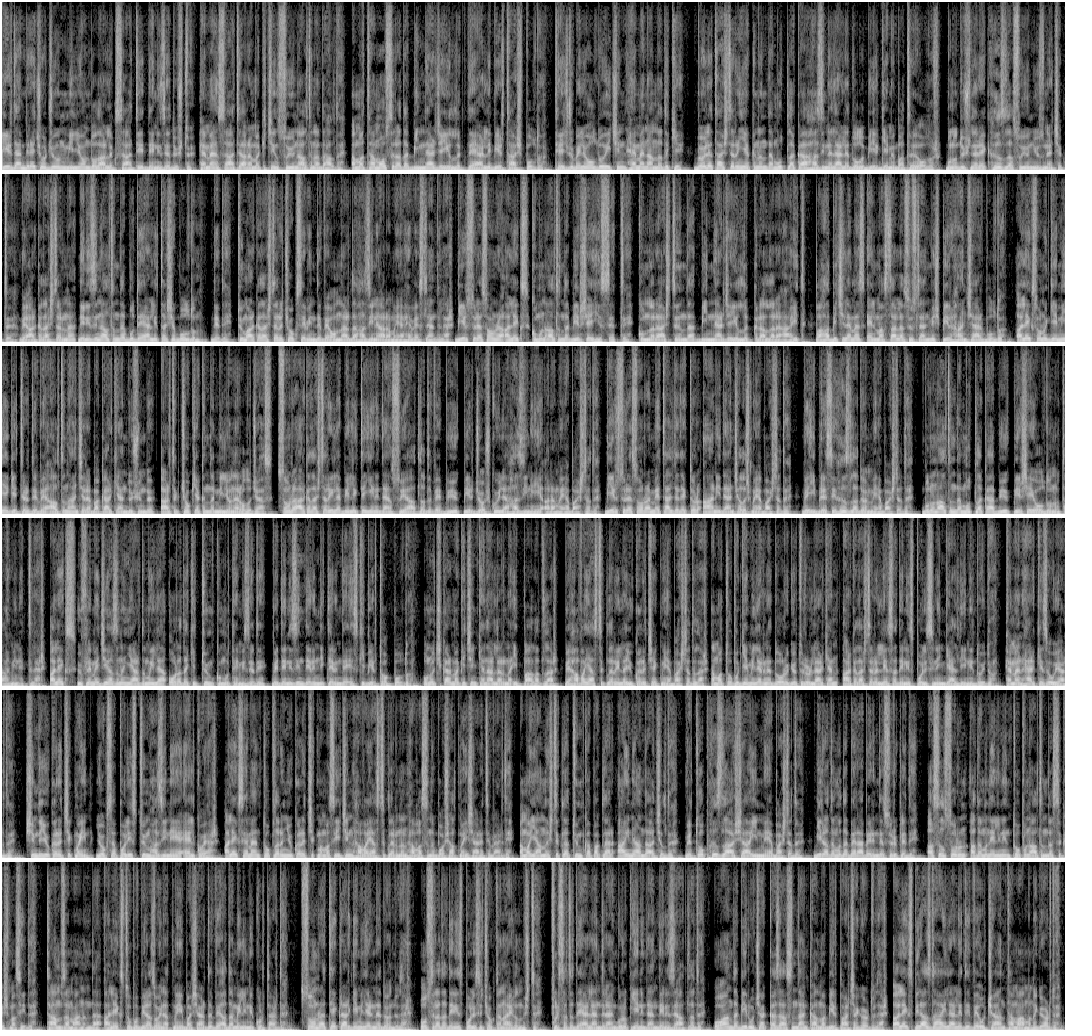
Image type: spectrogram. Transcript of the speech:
Birdenbire çocuğun milyon dolarlık saati denize düştü. Hemen saati aramak için suyun altına daldı. Ama tam o sırada binlerce yıllık değerli bir taş buldu. Tecrübeli olduğu için hemen anladı ki böyle taşların yakınında mutlaka hazinelerle dolu bir gemi batığı olur. Bunu düşünerek hızla suyun yüzüne çıktı ve arkadaşlarına denizin altında bu değerli taşı buldum dedi. Tüm arkadaşları çok sevindi ve onlar da hazine aramaya heveslendiler. Bir süre sonra Alex kumun altında bir şey hissetti. Kumları açtığında binlerce yıllık krallara ait paha biçilemez elmaslarla süslenmiş bir hançer buldu. Alex onu gemiye getirdi ve altın hançere bakarken düşündü artık çok yakında milyoner olacağız. Sonra arkadaşlarıyla birlikte yeniden suya atladı ve büyük bir coşkuyla hazineyi aramaya başladı. Bir süre sonra metal dedektör aniden çalışmaya başladı ve ibresi hızla dönmeye başladı. Bunun altında mutlaka büyük bir şey olduğunu tahmin ettiler. Alex üfleme cihazının yardımıyla oradaki tüm kumu temizledi ve denizin derinliklerinde eski bir top buldu. Onu çıkarmak için kenarlarına ip bağladılar ve hava yastıklarıyla yukarı çekmeye başladılar. Ama topu gemilerine doğru götürürlerken arkadaşları Lesa Deniz Polisi'nin geldiğini duydu. Hemen herkese uyardı. Şimdi yukarı çıkmayın yoksa polis tüm hazineye el koyar. Alex hemen topların yukarı çıkmaması için hava yastıklarının havasını boşaltma işareti verdi. Ama yanlışlıkla tüm kapaklar aynı anda açıldı ve top hızla aşağı inmeye başladı. Bir adamı da beraberinde sürükledi. Asıl sorun adamın elinin topun altında sıkışmasıydı. Tam zamanında Alex topu biraz oynatmayı başardı ve adam elini kurtardı. Sonra tekrar gemilerine döndüler. O sırada deniz polisi çoktan ayrılmıştı. Fırsatı değerlendiren grup yeniden denize atladı. O anda bir uçak kazasından kalma bir parça gördüler. Alex biraz daha ilerledi ve uçağın tamamını gördü.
